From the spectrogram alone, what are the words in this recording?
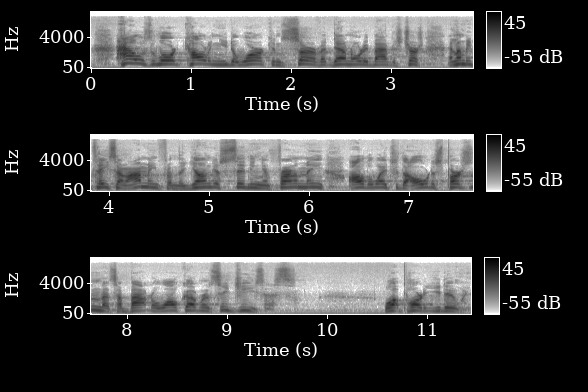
How is the Lord calling you to work and serve at Del Norte Baptist Church? And let me tell you something. I mean, from the youngest sitting in front of me all the way to the oldest person that's about to walk over and see Jesus. What part are you doing?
